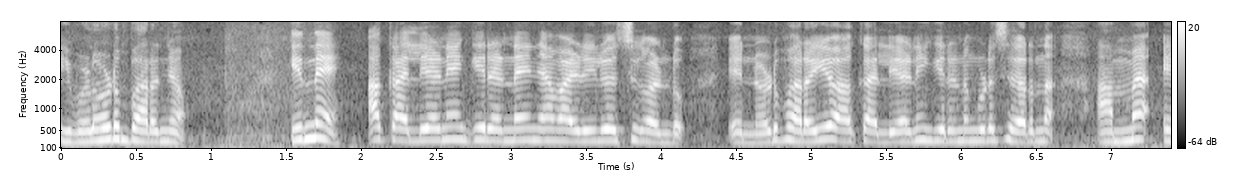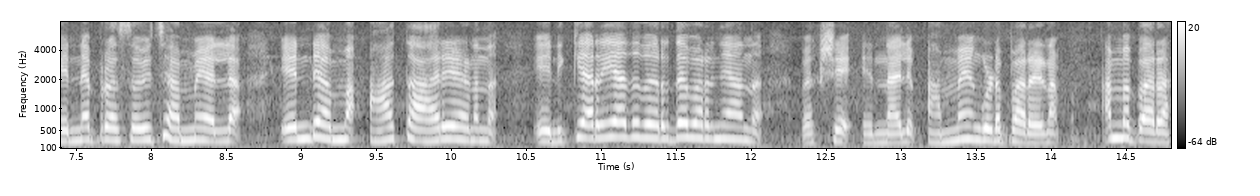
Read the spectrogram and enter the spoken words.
ഇവളോടും പറഞ്ഞോ. ഇന്നേ ആ കല്യാണിയും കിരണിനെയും ഞാൻ വഴിയിൽ വെച്ച് കണ്ടു. എന്നോട് പറയൂ ആ കല്യാണിയും കിരണും കൂടെ ചേർന്ന് അമ്മ എന്നെ പ്രസവിച്ച അമ്മയല്ല എന്റെ അമ്മ ആ താരയാണെന്ന് എനിക്കറിയാതെ വെറുതെ പറഞ്ഞാന്ന്. പക്ഷേ എന്നാലും അമ്മയും കൂടെ പറയണം. അമ്മ പറ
